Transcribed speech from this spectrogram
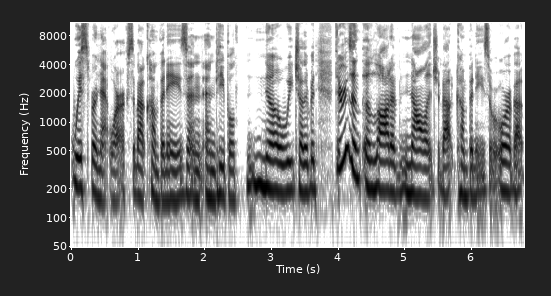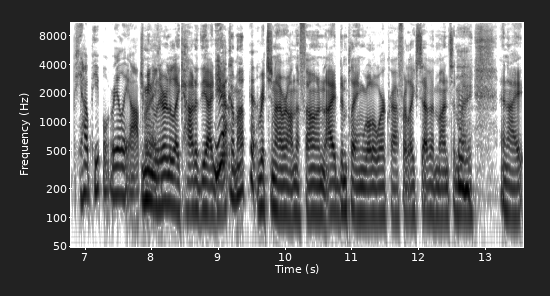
whisper networks about companies and, and people know each other, but there isn't a lot of knowledge about companies or, or about how people really operate. I mean, literally, like, how did the idea Yeah, come up? yeah. Rich and I were on the phone. I'd been playing World of Warcraft for like seven months, and my and I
